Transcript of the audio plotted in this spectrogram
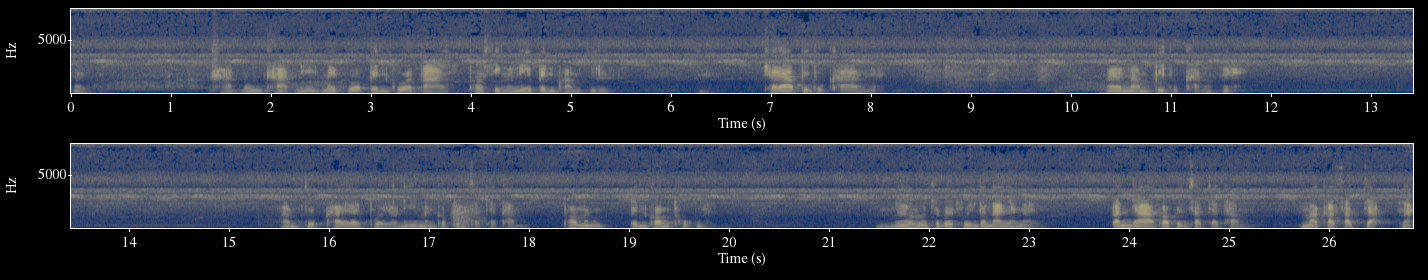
ไม่ ขาดนู้นขาดนี้ไม่กลัวเป็นกลัวตาย เพราะสิ่งอันนี้เป็นความจริงชราปีทุกขังเนี่ยม่นำปีทุกขังเนี่ยความเจ็บไข้ไรป่วยเหล่านี้มันก็เป็นสัจธรรม เพราะมันเป็นกองทุกข์แล้วมันจะไปฝืนกันได้ยังไง ปัญญาก็เป็นสัจธรรมมรรคสัจจะนะ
